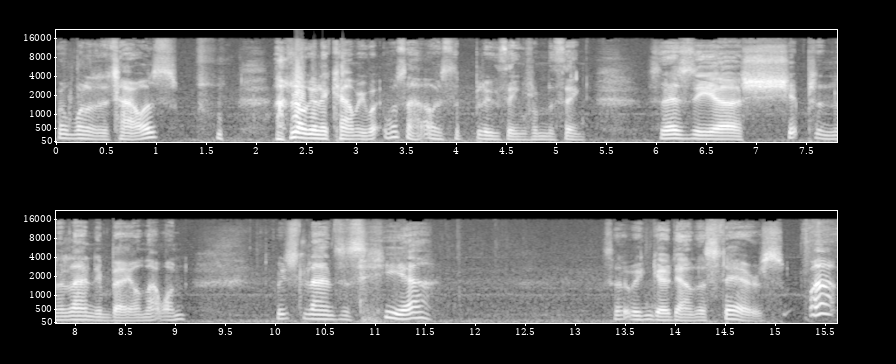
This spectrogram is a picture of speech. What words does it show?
We're on one of the towers. I'm not going to count me. What's that? Oh, it's the blue thing from the thing. So there's the uh, ship and the landing bay on that one, which lands us here, so that we can go down the stairs. Ah,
